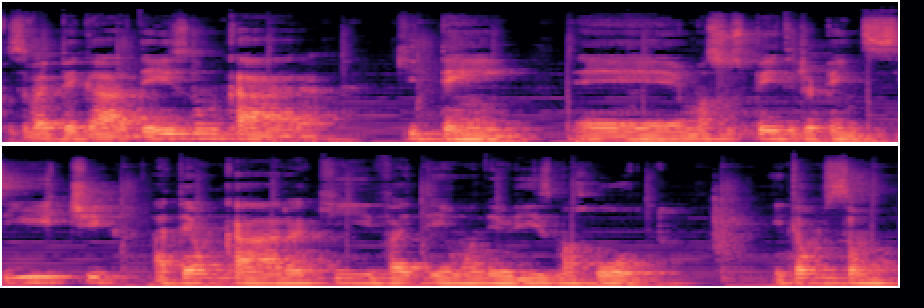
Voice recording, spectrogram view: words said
Você vai pegar desde um cara que tem é, uma suspeita de apendicite até um cara que vai ter um aneurisma roto. Então são,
